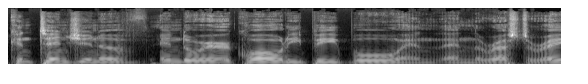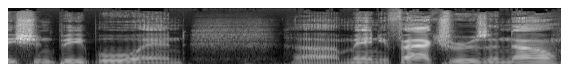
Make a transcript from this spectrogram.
contingent of indoor air quality people and, and the restoration people and uh, manufacturers. And now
